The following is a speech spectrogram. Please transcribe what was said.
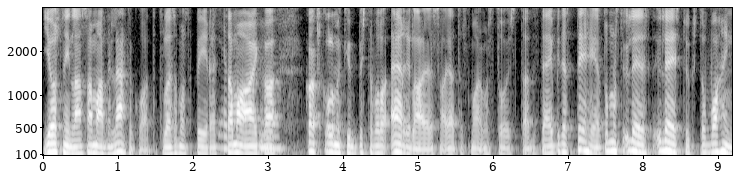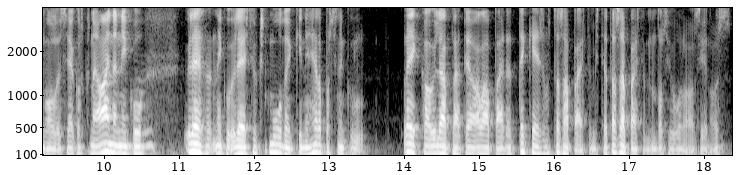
jos niillä on samat ne lähtökohdat, tulee samasta piireistä. Yep. Samaan aikaan mm. 230 voi olla äärilaajassa ajatusmaailmassa toistaan. Sitä ei pitäisi tehdä. Ja tuommoiset yleistykset on vahingollisia, koska ne aina niinku, mm. yleiset niinku yleistykset muutenkin niin helposti niinku leikkaa yläpäätä ja alapäätä, tekee semmoista tasapäistämistä. Ja tasapäistäminen on tosi huono asia noissa.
